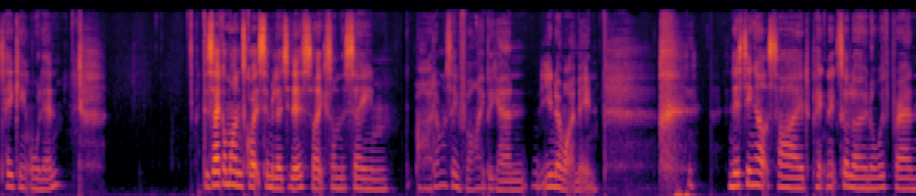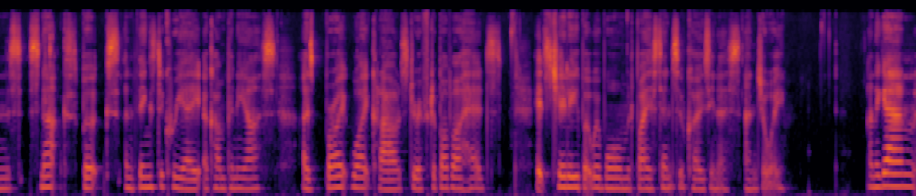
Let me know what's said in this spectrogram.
taking it all in. The second one's quite similar to this, like it's on the same, oh, I don't want to say vibe again. You know what I mean. Knitting outside, picnics alone or with friends, snacks, books, and things to create accompany us as bright white clouds drift above our heads. It's chilly, but we're warmed by a sense of coziness and joy. And again,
